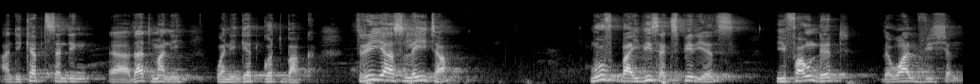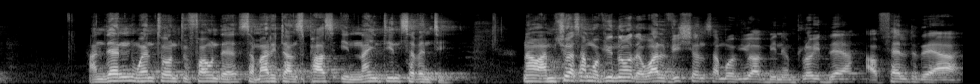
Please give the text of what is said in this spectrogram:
And he kept sending uh, that money when he get, got back. Three years later, moved by this experience, he founded the World Vision and then went on to found the Samaritan's Purse in 1970. Now, I'm sure some of you know the World Vision. Some of you have been employed there, have felt their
